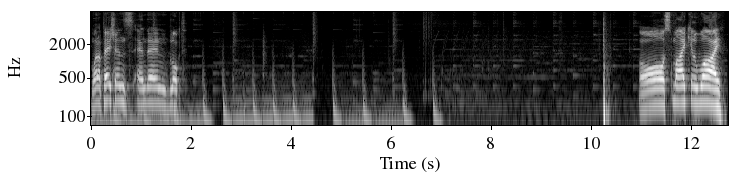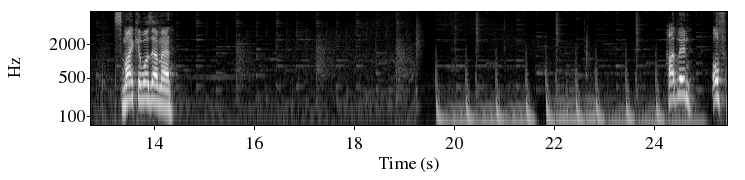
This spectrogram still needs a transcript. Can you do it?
What a patience and then blocked. Oh, Schmeichel, why? Schmeichel, what's up, man? Hudlin, off.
